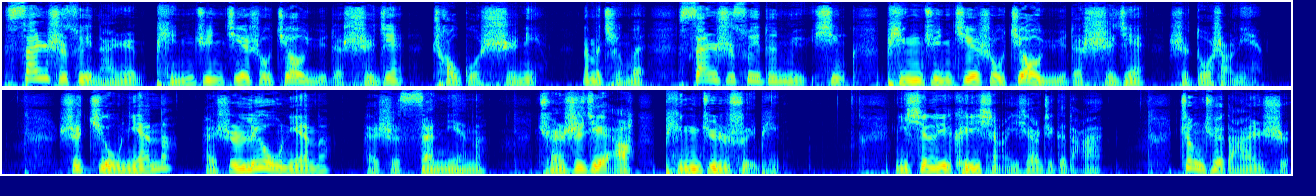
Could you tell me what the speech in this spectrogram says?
三十岁男人平均接受教育的时间超过十年。那么，请问三十岁的女性平均接受教育的时间是多少年？是九年呢，还是六年呢，还是三年呢？全世界啊，平均水平，你心里可以想一下这个答案。正确答案是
